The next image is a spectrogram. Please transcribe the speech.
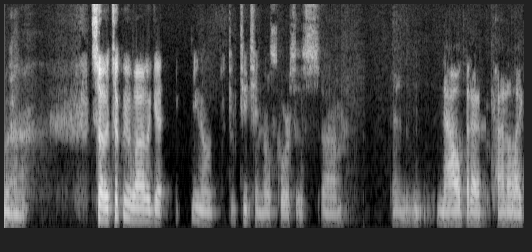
Uh, so it took me a while to get you know teaching those courses. Um, and now that I'm kind of like,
